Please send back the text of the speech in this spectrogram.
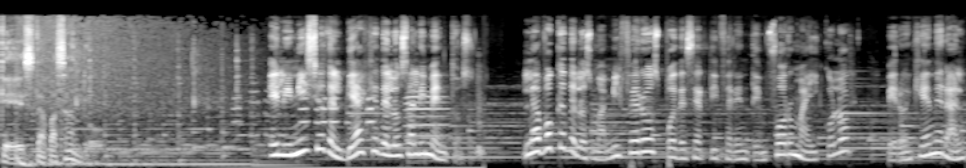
¿Qué está pasando? El inicio del viaje de los alimentos. La boca de los mamíferos puede ser diferente en forma y color, pero en general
